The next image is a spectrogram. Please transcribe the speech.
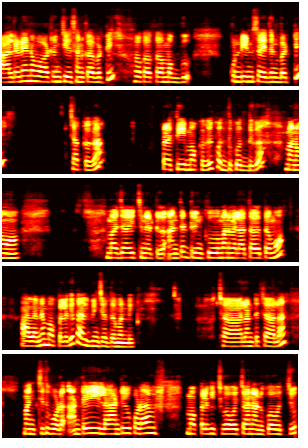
ఆల్రెడీ నేను వాటరింగ్ చేశాను కాబట్టి ఒక్కొక్క మగ్గు కుండీని సైజుని బట్టి చక్కగా ప్రతి మొక్కకి కొద్ది కొద్దిగా మనం మజా ఇచ్చినట్టుగా అంటే డ్రింక్ మనం ఎలా తాగుతామో అలానే మొక్కలకి తాగిపించేద్దామండి. చాలా అంటే చాలా మంచిది కూడా. అంటే ఇలాంటివి కూడా మొక్కలకి ఇచ్చుకోవచ్చు అని అనుకోవచ్చు.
